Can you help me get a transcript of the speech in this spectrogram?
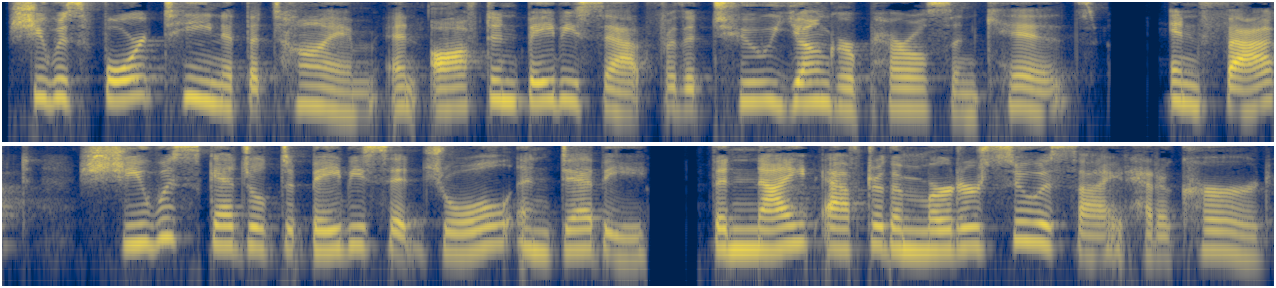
She was 14 at the time and often babysat for the two younger Perelson kids. In fact, she was scheduled to babysit Joel and Debbie the night after the murder suicide had occurred.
